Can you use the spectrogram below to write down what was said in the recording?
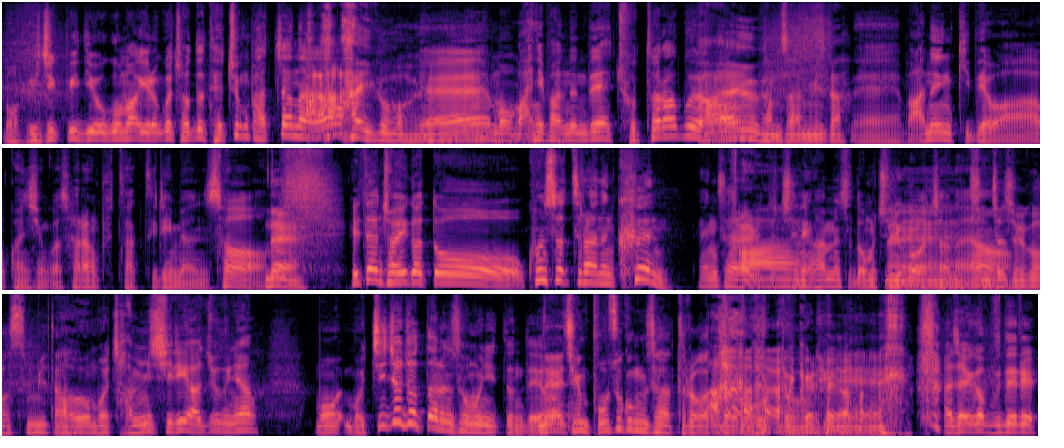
뭐 뮤직비디오고 막 이런 거 저도 대충 봤잖아요. 아이고. 예, 뭐 많이 봤는데 좋더라고요. 아유, 감사합니다. 네, 많은 기대와 관심과 사랑 부탁드리면서 네. 일단 저희가 또 콘서트라는 큰 행사를 아, 또 진행하면서 너무 즐거웠잖아요. 네, 진짜 즐거웠습니다. 어우, 뭐 잠실이 아주 그냥 뭐, 뭐 찢어졌다는 소문이 있던데요. 네, 지금 보수공사 들어갔다고. 아, 또. 그래요? 네. 아, 저희가 무대를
